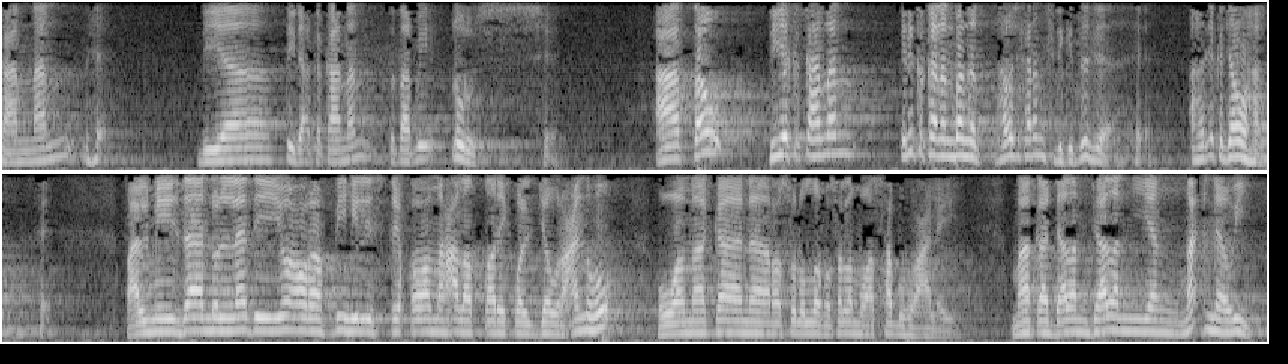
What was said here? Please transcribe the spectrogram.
kanan, dia tidak ke kanan tetapi lurus. Atau dia ke kanan, ini ke kanan banget, harus ke kanan sedikit saja. Akhirnya kejauhan. Fal mizanul ladzi yu'raf bihi al-istiqamah 'ala at-tariq wal jawr anhu huwa ma kana Rasulullah sallallahu wa ashabuhu alaihi. Maka dalam jalan yang maknawi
